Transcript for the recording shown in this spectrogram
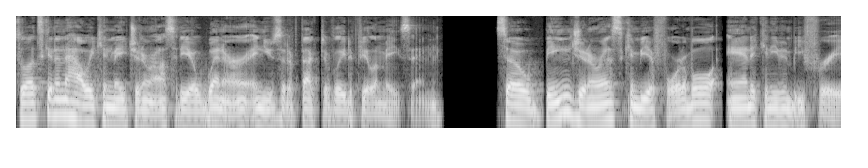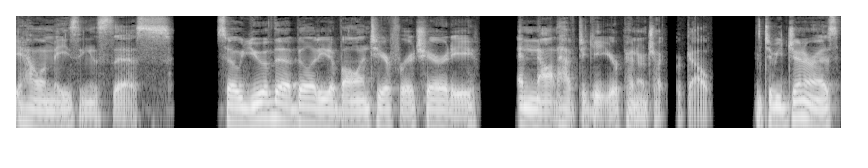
So let's get into how we can make generosity a winner and use it effectively to feel amazing. So, being generous can be affordable and it can even be free. How amazing is this? So, you have the ability to volunteer for a charity and not have to get your pen or checkbook out. to be generous,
